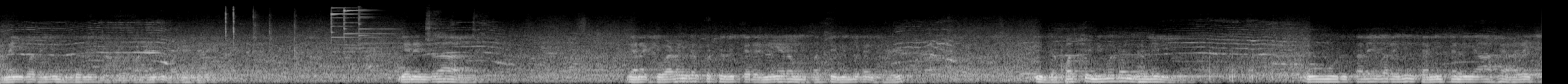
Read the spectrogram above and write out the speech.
அனைவரையும் முதலில் நான் வணங்கி வருகிறேன் ஏனென்றால் எனக்கு வழங்கப்பட்டிருக்கிற நேரம் பத்து நிமிடங்கள். இந்த பத்து நிமிடங்களில் ஒவ்வொரு தலைவரையும் தனித்தனியாக அழைக்க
